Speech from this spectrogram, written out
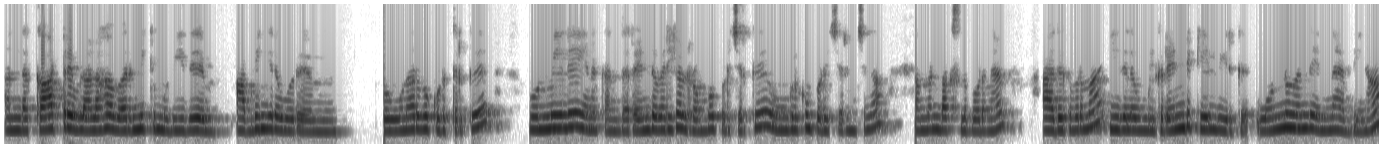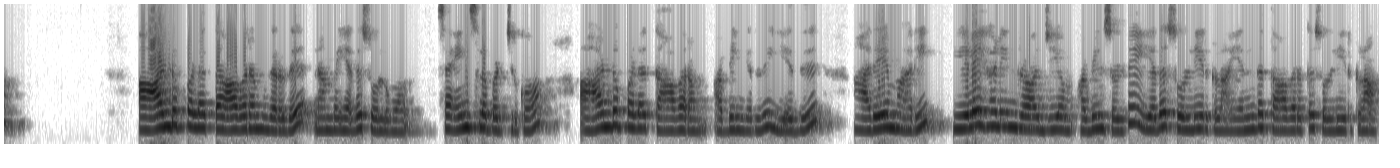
அந்த காற்றை இவ்வளோ அழகாக வர்ணிக்க முடியுது அப்படிங்கிற ஒரு உணர்வு கொடுத்துருக்கு. உண்மையிலே எனக்கு அந்த ரெண்டு வரிகள் ரொம்ப பிடிச்சிருக்கு. உங்களுக்கும் பிடிச்சிருந்துச்சின்னா கமெண்ட் பாக்ஸில் போடுங்க. அதுக்கப்புறமா இதில் உங்களுக்கு ரெண்டு கேள்வி இருக்குது ஒன்று வந்து என்ன அப்படின்னா ஆண்டு பழ தாவரம்ங்கிறது நம்ம எதை சொல்லுவோம்? சயின்ஸில் படிச்சிருக்கோம். ஆண்டு பழ தாவரம் அப்படிங்கிறது எது? அதே மாதிரி இலைகளின் ராஜ்யம் அப்படின்னு சொல்லிட்டு எதை சொல்லியிருக்கலாம்? எந்த தாவரத்தை சொல்லியிருக்கலாம்?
